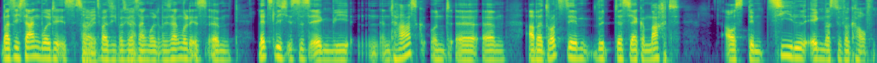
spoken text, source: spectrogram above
Was ich sagen wollte ist, Sorry. äh, jetzt weiß ich, was ich Ja. sagen wollte. Was ich sagen wollte ist, ähm, letztlich ist es irgendwie ein, ein Task und äh, ähm, aber trotzdem wird das ja gemacht aus dem Ziel, irgendwas zu verkaufen.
